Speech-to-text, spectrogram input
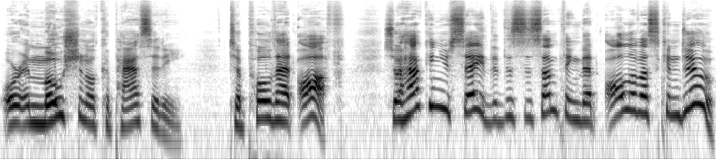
or emotional capacity to pull that off. So, how can you say that this is something that all of us can do?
